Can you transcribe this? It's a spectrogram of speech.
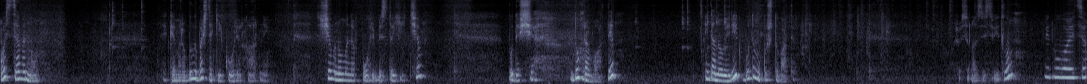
ось це вино, яке ми робили. Бачите, який колір гарний. Ще воно в мене в погрібі стоїть. Буде ще догравати. І на Новий рік будемо куштувати. Щось у нас зі світлом відбувається.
